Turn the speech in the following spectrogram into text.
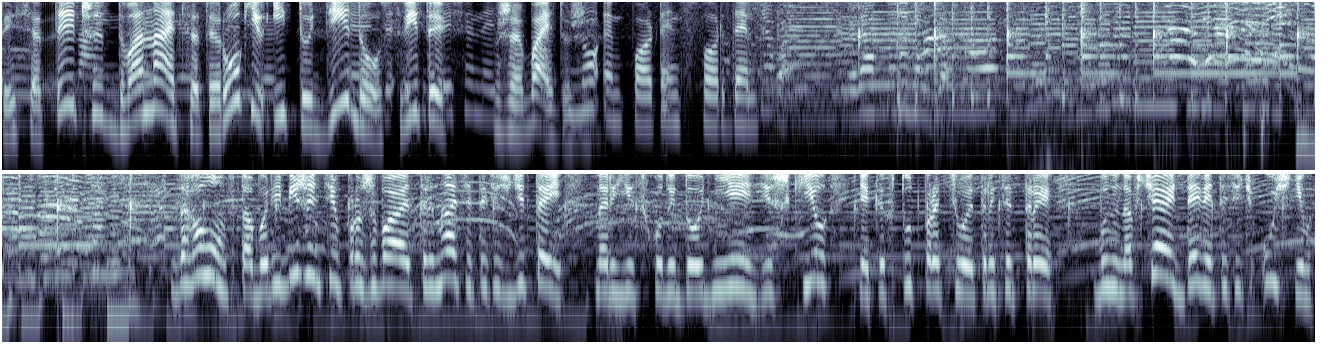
10 чи 12 років, і тоді до освіти вже байдуже. Загалом в таборі біженців проживає 13 тисяч дітей. Наргіз ходить до однієї зі шкіл, яких тут працює 33. Вони навчають 9 тисяч учнів.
